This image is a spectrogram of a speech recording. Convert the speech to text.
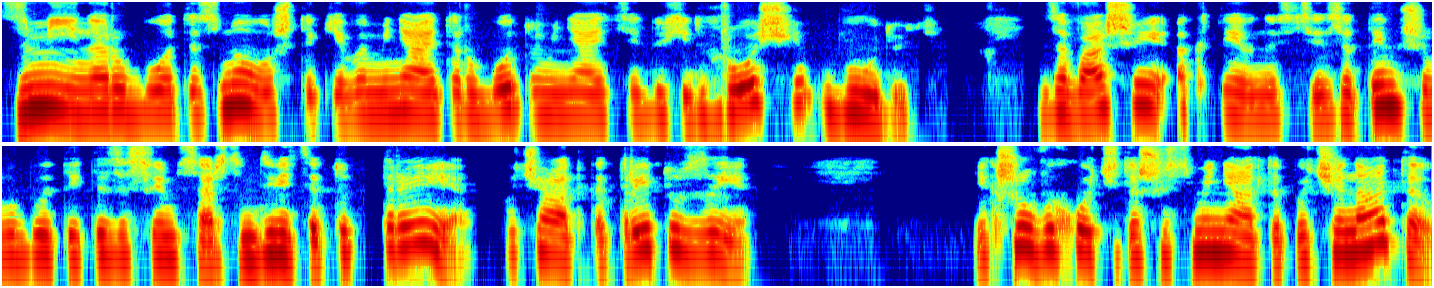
зміна роботи. Знову ж таки, ви міняєте роботу, міняється дохід. Гроші будуть за вашої активності, за тим, що ви будете йти за своїм серцем. Дивіться, тут три початка, три тузи. Якщо ви хочете щось міняти, починати,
